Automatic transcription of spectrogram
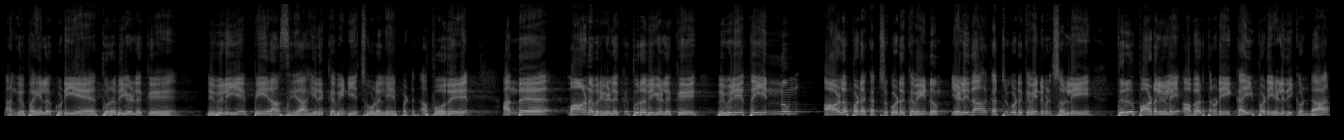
அங்கு பயிலக்கூடிய துறவிகளுக்கு விவிலிய பேராசிரியராக இருக்க வேண்டிய சூழல் ஏற்பட்டது. அப்போது அந்த மாணவர்களுக்கு துறவிகளுக்கு விவிலியத்தை இன்னும் ஆழப்பட கற்றுக் கொடுக்க வேண்டும் எளிதாக கற்றுக் கொடுக்க வேண்டும் என்று சொல்லி திருப்பாடல்களை அவர் தன்னுடைய கைப்பட எழுதி கொண்டார்.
